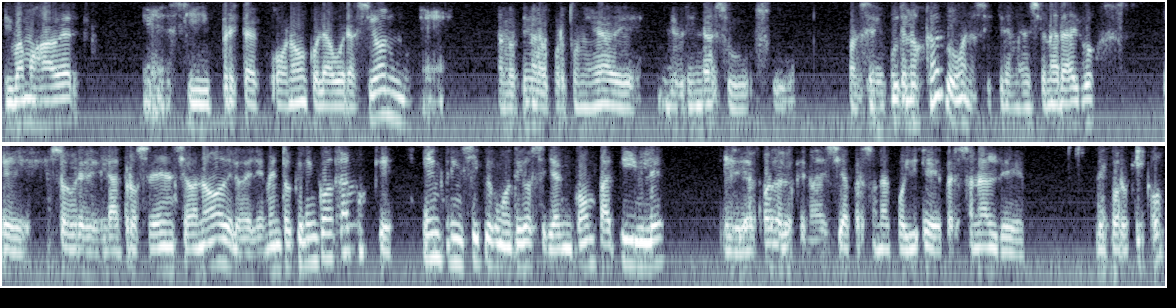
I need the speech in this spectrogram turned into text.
Y vamos a ver eh, si presta o no colaboración eh, cuando tenga la oportunidad de, brindar su, cuando se imputen los cargos, bueno, si quiere mencionar algo eh, sobre la procedencia o no de los elementos que le encontramos, que en principio, como te digo, serían compatibles, de acuerdo a lo que nos decía personal personal de, de Corpico,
